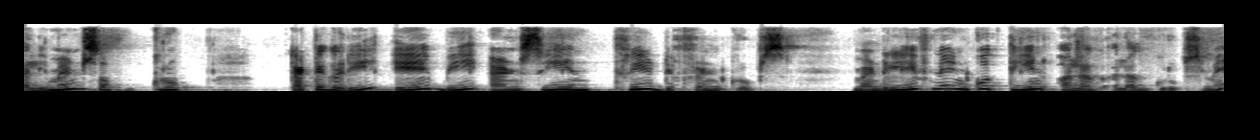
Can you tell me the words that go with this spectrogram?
elements of group category A, B and C in three different groups? Mendeleev ने इनको तीन अलग अलग ग्रुप्स में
